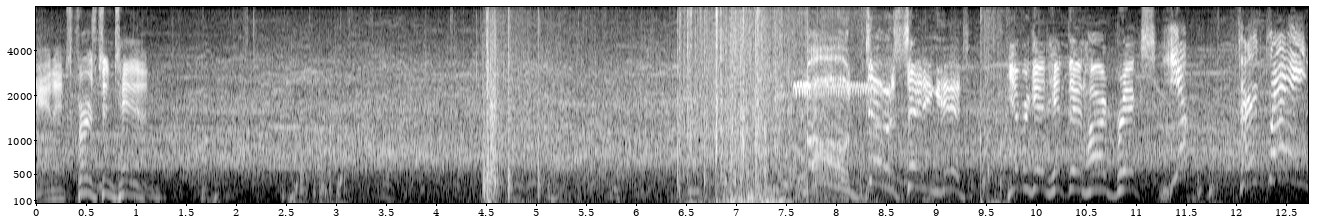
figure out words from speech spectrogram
And it's first and ten. Oh, devastating hit. You ever get hit that hard, Bricks? Yep, third grade.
